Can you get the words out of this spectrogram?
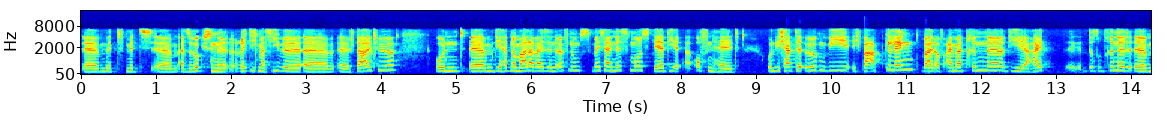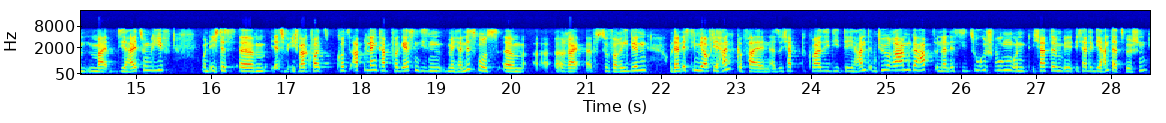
Äh, mit, mit ähm, also wirklich eine richtig massive äh, äh, Stahltür. Und ähm, die hat normalerweise einen Öffnungsmechanismus, der die offen hält. Und ich hatte irgendwie, ich war abgelenkt, weil auf einmal drinnen die, Heiz, äh, drinnen, ähm, die Heizung lief und ich das, ähm, ich war kurz, kurz abgelenkt, habe vergessen, diesen Mechanismus ähm, rei- äh, zu verriegeln und dann ist die mir auf die Hand gefallen. Also ich habe quasi die, die Hand im Türrahmen gehabt und dann ist sie zugeschwungen und ich hatte, ich hatte die Hand dazwischen.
